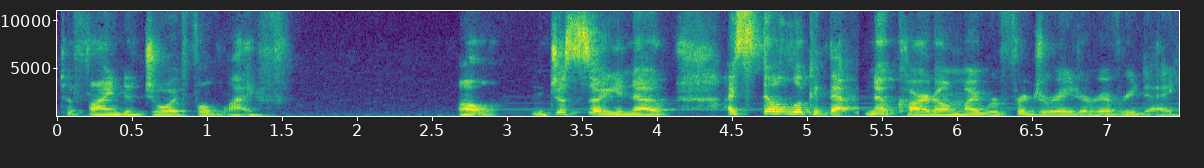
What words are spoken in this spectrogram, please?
to find a joyful life. Oh, just so you know, I still look at that note card on my refrigerator every day.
